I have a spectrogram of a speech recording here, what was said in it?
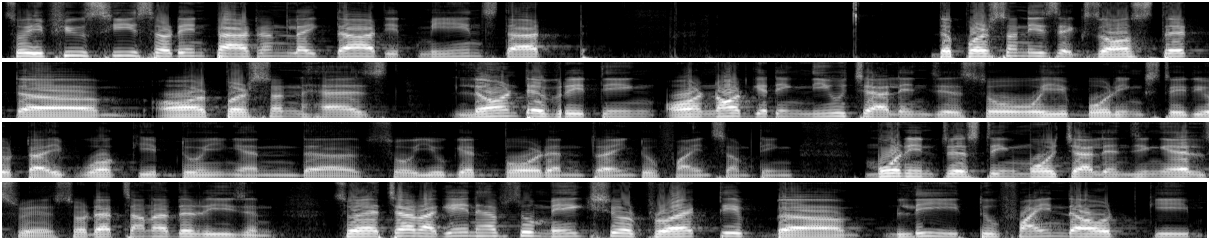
so if you see certain pattern like that it means that the person is exhausted um, or person has learned everything or not getting new challenges so he boring stereotype work keep doing and uh, so you get bored and trying to find something more interesting, more challenging elsewhere. So that's another reason. So HR again has to make sure proactively uh, to find out key,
